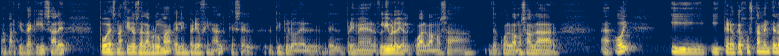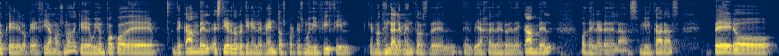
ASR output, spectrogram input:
a partir de aquí sale, pues, Nacidos de la Bruma, el Imperio Final, que es el, título del, primer libro y el cual vamos a, del cual vamos a hablar eh, hoy. Y, creo que justamente lo que, lo que decíamos, ¿no? De que huye un poco de, Campbell. Es cierto que tiene elementos, porque es muy difícil que no tenga elementos del, viaje del héroe de Campbell o del héroe de las mil caras. Pero,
